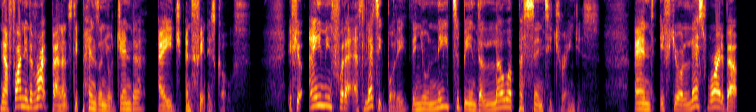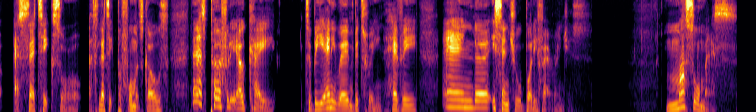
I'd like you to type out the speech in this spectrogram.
Now, finding the right balance depends on your gender, age, and fitness goals. If you're aiming for that athletic body, then you'll need to be in the lower percentage ranges. And if you're less worried about aesthetics or athletic performance goals, then that's perfectly okay to be anywhere in between heavy and uh, essential body fat ranges. Muscle mass.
